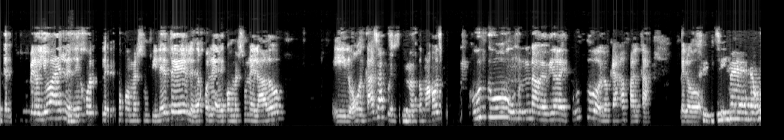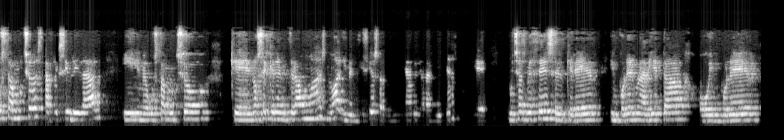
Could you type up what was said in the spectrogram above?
hacer. Pero yo a él le dejo, le dejo comerse un filete, le dejo comerse un helado y luego en casa pues nos tomamos un kuzu, una bebida de kuzu o lo que haga falta. Pero sí, Me, me, gusta mucho esta flexibilidad y me gusta mucho que no se creen traumas ¿no? alimenticios a los niños y a las niñas, porque muchas veces el querer imponer una dieta o imponer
